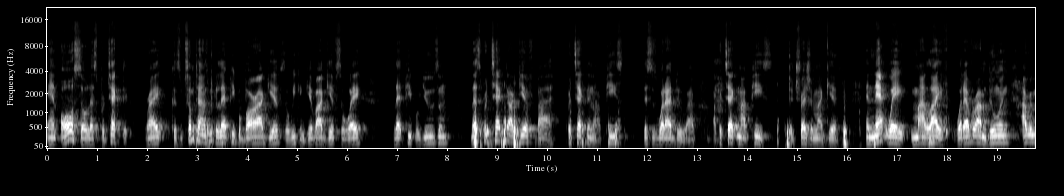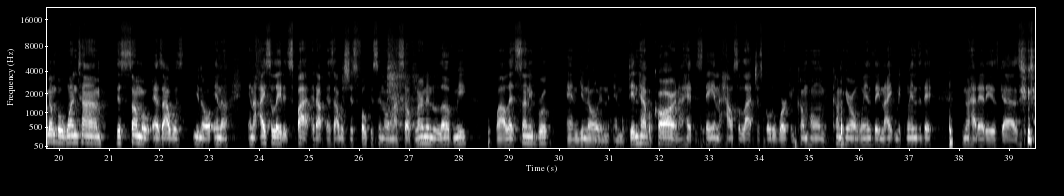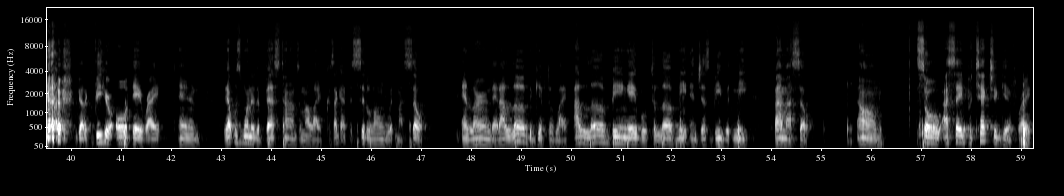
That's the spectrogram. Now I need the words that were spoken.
And also let's protect it, right? Because sometimes we can let people borrow our gifts or we can give our gifts away, let people use them. Let's protect our gift by protecting our peace. This is what I do. I, I protect my peace to treasure my gift. And that way, my life, whatever I'm doing, I remember one time this summer as I was, you know, in a in an isolated spot as I was just focusing on myself, learning to love me while at Sunnybrook and you know and, and didn't have a car and I had to stay in the house a lot, just go to work and come home and come here on Wednesday night, McWednesday. You know how that is, guys. you got to be here all day, right? And that was one of the best times of my life because I got to sit alone with myself and learn that I love the gift of life. I love being able to love me and just be with me by myself. Um, so I say protect your gift, right?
